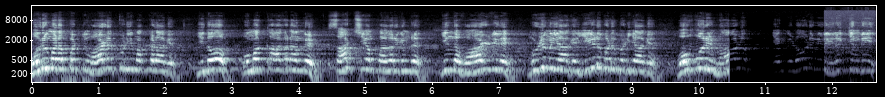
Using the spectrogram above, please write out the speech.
ஒருமனப்பட்டு வாழக்கூடிய மக்களாக இதோ உமக்காக நாங்கள் சாட்சியம் பகர்கின்ற இந்த வாழ்விலே முழுமையாக ஈடுபடும்படியாக ஒவ்வொரு நாளும் எங்களோடு நீர் இருக்கின்றீர்.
